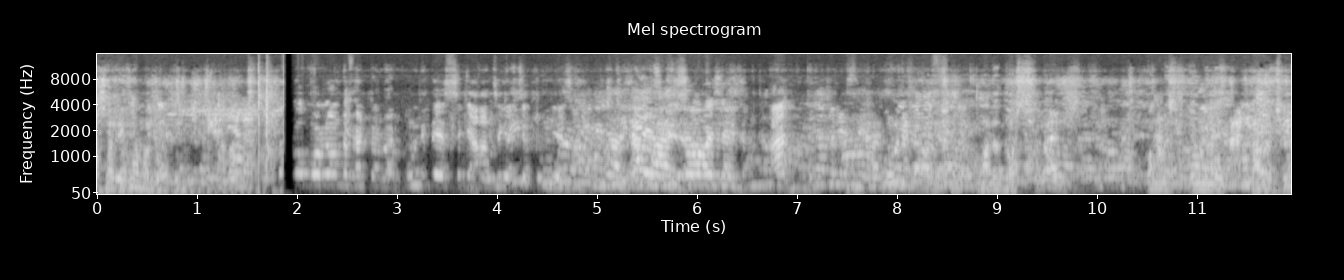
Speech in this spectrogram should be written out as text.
আশা রেখে আমার বক্তব্য। আমাদের দশ ছিল। কংগ্রেস এমএলএ বারো ছিল।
